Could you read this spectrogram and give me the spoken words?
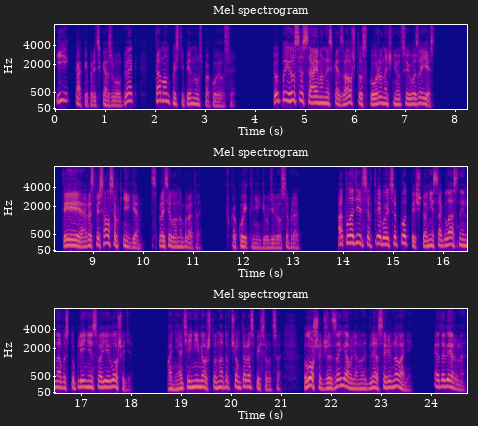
и, как и предсказывал Грег, там он постепенно успокоился. Тут появился Саймон и сказал, что скоро начнется его заезд. «Ты расписался в книге?» — спросил он у брата. «В какой книге?» — удивился брат. «От владельцев требуется подпись, что они согласны на выступление своей лошади». Понятия не имел, что надо в чем-то расписываться. Лошадь же заявлена для соревнований. Это верно.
